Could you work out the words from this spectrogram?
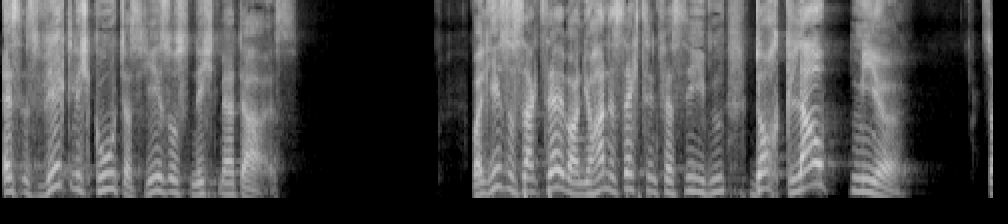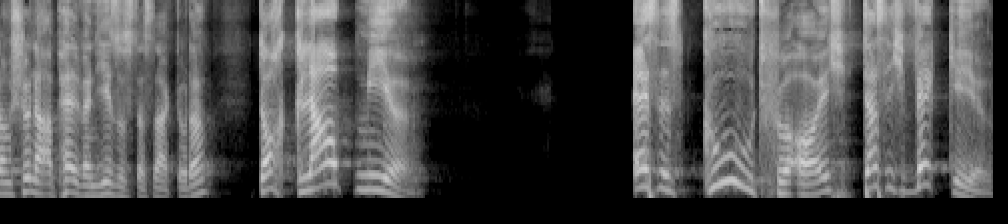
Es ist wirklich gut, dass Jesus nicht mehr da ist. Weil Jesus sagt selber in Johannes 16, Vers 7, doch glaubt mir. Doch ein schöner Appell, wenn Jesus das sagt, oder? Doch glaubt mir es ist gut für euch, dass ich weggehe.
